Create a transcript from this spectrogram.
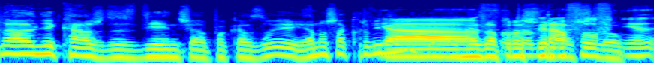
No ale nie każdy zdjęcia pokazuje. Janusza Korwina ja nie zaprosił fotografów nie,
